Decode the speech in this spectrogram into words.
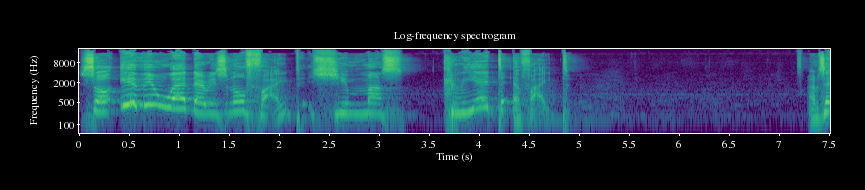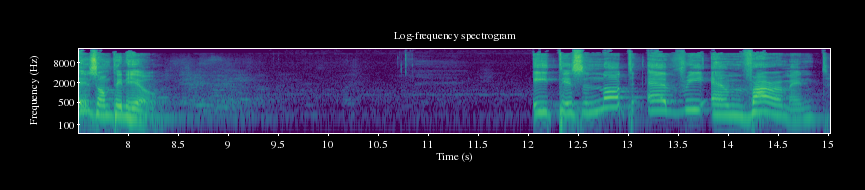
So even where there is no fight, she must create a fight. I'm saying something here. It is not every environment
